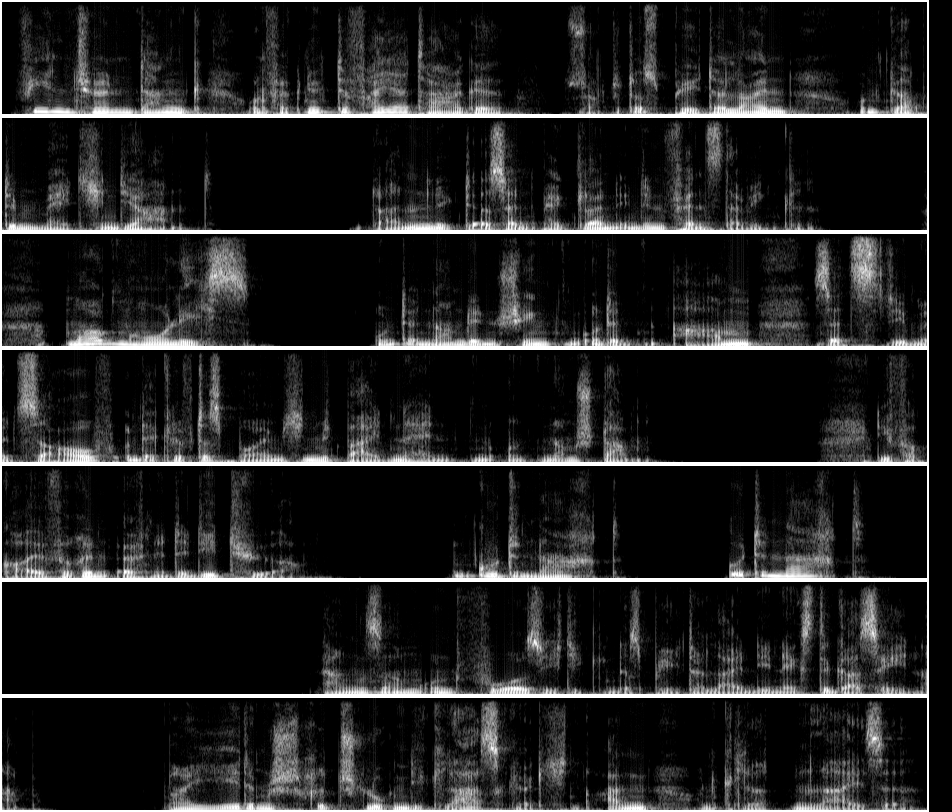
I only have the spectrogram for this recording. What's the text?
Vielen schönen Dank und vergnügte Feiertage, sagte das Peterlein und gab dem Mädchen die Hand. Dann legte er sein Päcklein in den Fensterwinkel. Morgen hol ich's. Und er nahm den Schinken unter den Arm, setzte die Mütze auf und ergriff das Bäumchen mit beiden Händen unten am Stamm. Die Verkäuferin öffnete die Tür. Gute Nacht, gute Nacht. Langsam und vorsichtig ging das Peterlein die nächste Gasse hinab. Bei jedem Schritt schlugen die Glasglöckchen an und klirrten leise.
